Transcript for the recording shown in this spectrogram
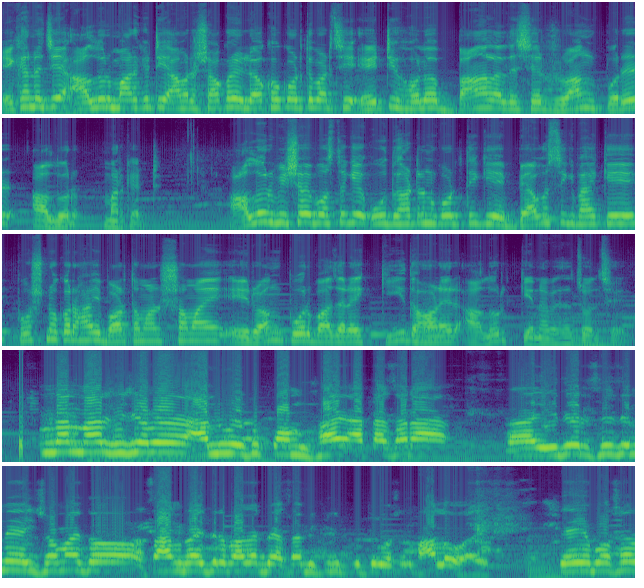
এখানে যে আলুর মার্কেটটি আমরা সকলেই লক্ষ্য করতে পারছি, এটি হলো বাংলাদেশের রংপুরের আলুর মার্কেট আলুর বিষয়বস্তুকে উদ্ঘাটন করতে গিয়ে ব্যবসায়িক ভাইকে প্রশ্ন করা হয়, বর্তমান সময়ে এই রংপুর বাজারে কি ধরনের আলুর কেনাবেচা চলছে? আলু একটু কম খায় আর তাছাড়া ঈদের সিজনে এই সময় তো সানরাইজের বাজার বেচা বিক্রি প্রতি বছর ভালো হয়। এই বছর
